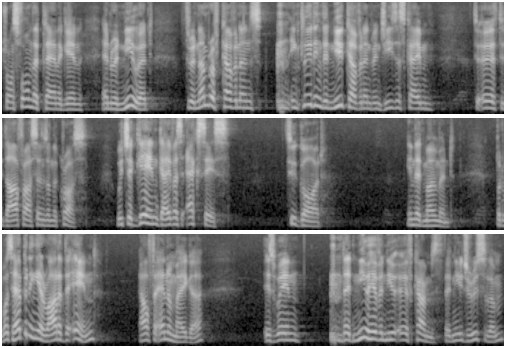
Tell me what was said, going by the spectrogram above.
transform that plan again and renew it through a number of covenants, including the new covenant when Jesus came to earth to die for our sins on the cross, which again gave us access to God in that moment. But what's happening here right at the end, Alpha and Omega, is when that new heaven, new earth comes, that new Jerusalem,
